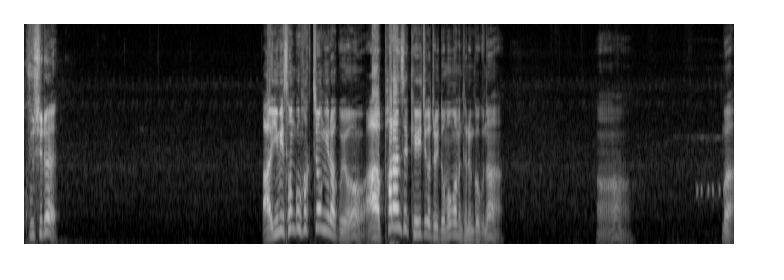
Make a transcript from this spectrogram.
구실에 아 이미 성공 확정이라고요. 아 파란색 게이지가 저기 넘어가면 되는 거구나. 아 뭐야?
